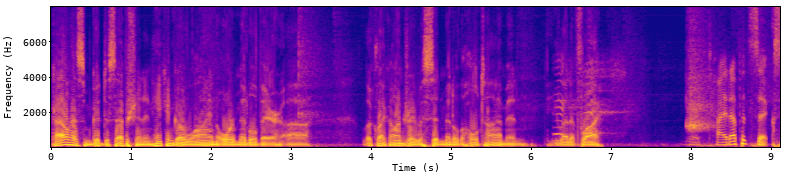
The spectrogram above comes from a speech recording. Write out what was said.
Kyle has some good deception and he can go line or middle there. Uh, looked like Andre was sitting middle the whole time and he let it fly. Tied up at six.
